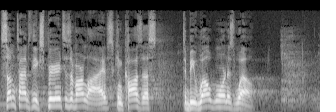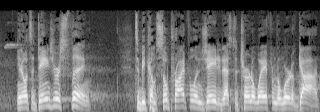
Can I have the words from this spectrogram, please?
sometimes the experiences of our lives can cause us to be well worn as well. You know, it's a dangerous thing to become so prideful and jaded as to turn away from the Word of God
